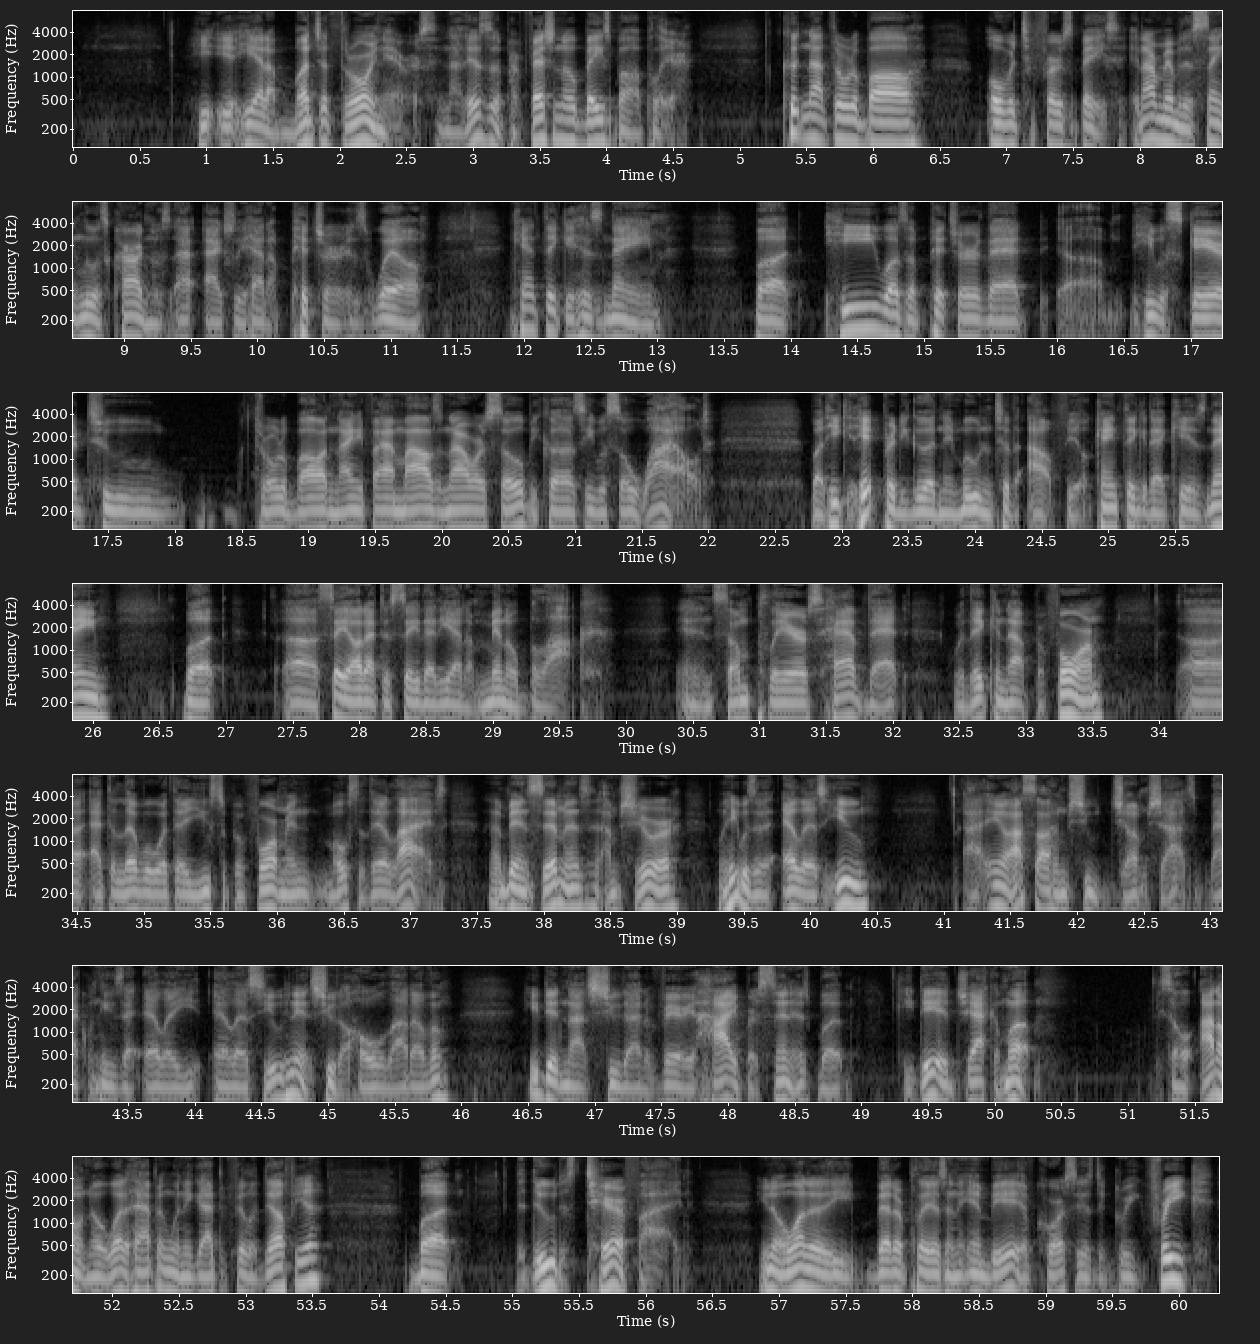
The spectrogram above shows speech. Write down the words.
He he had a bunch of throwing errors. Now this is a professional baseball player, could not throw the ball over to first base. And I remember the St. Louis Cardinals actually had a pitcher as well. Can't think of his name, but he was a pitcher that um, he was scared to throw the ball 95 miles an hour or so because he was so wild. But he could hit pretty good, and they moved him to the outfield. Can't think of that kid's name, but uh, say all that to say that he had a mental block. And some players have that where they cannot perform uh, at the level where they're used to performing most of their lives. And Ben Simmons, I'm sure, when he was at LSU, I, you know, I saw him shoot jump shots back when he was at LA, LSU. He didn't shoot a whole lot of them. He did not shoot at a very high percentage, but he did jack him up. So I don't know what happened when he got to Philadelphia, but the dude is terrified you know, one of the better players in the NBA, of course, is the Greek Freak.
